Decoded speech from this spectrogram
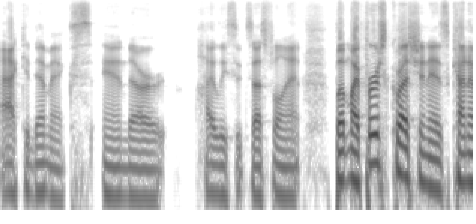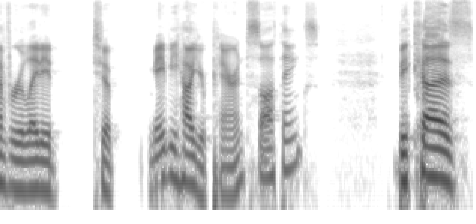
academics and are highly successful in it. But my first question is kind of related to maybe how your parents saw things because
